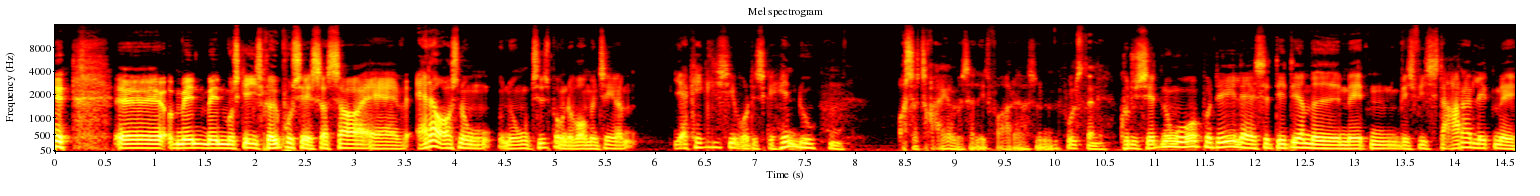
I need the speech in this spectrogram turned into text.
øh, men, men måske i skriveprocesser, så er, er der også nogle, nogle tidspunkter, hvor man tænker, jeg kan ikke lige se, hvor det skal hen nu. Mm. Og så trækker man sig lidt fra det. Og sådan. Fuldstændig. Kunne du sætte nogle ord på det, Lasse? Det der med, med den, hvis vi starter lidt med,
